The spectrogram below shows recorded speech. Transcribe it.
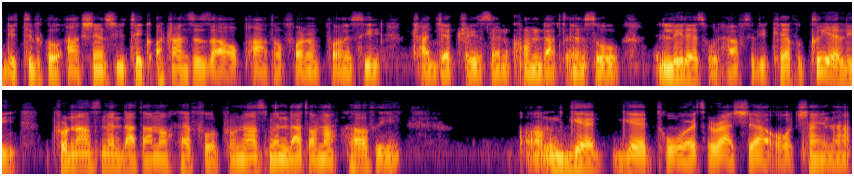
the typical actions you take, utterances are all part of foreign policy trajectories and conduct. And so leaders would have to be careful. Clearly, pronouncements that are not helpful, pronouncements that are not healthy, um, get get towards Russia or China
